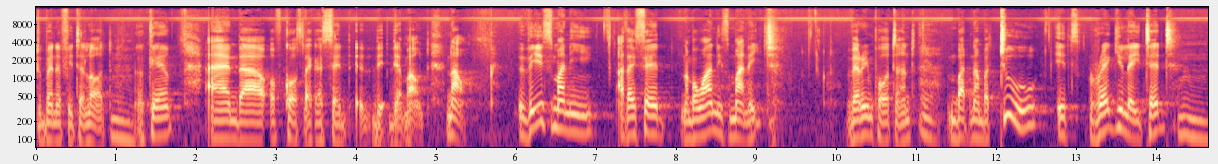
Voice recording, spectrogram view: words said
to benefit a lot. Mm. Okay? And uh, of course, like I said, uh, the, the amount. Now, this money, as I said, number one is managed, very important. Yeah. But number two, it's regulated mm.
